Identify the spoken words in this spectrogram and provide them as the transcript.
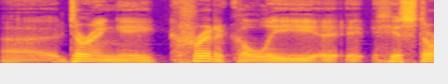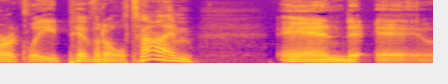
uh, during a critically, uh, historically pivotal time. And uh,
